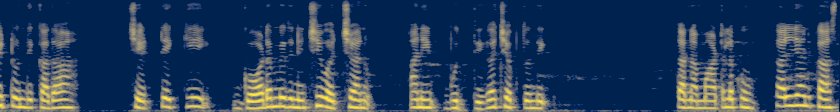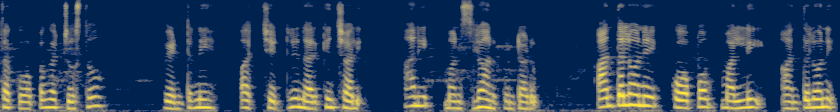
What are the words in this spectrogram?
చెట్టు ఉంది కదా చెట్టెక్కి గోడ మీద నుంచి వచ్చాను అని బుద్ధిగా చెప్తుంది. తన మాటలకు కళ్యాణ్ కాస్త కోపంగా చూస్తూ వెంటనే ఆ చెట్టుని నరికించాలి అని మనసులో అనుకుంటాడు. అంతలోనే కోపం మళ్ళీ అంతలోనే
